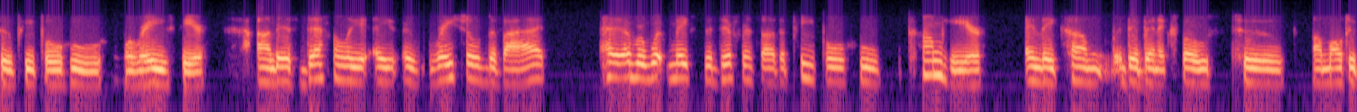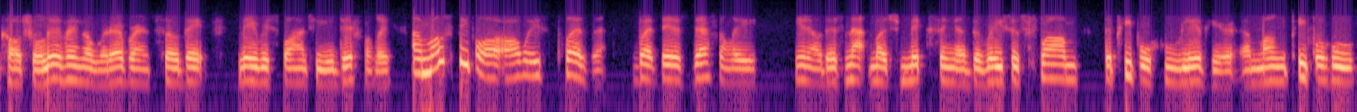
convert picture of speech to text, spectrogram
to people who were raised here. Uh, there's definitely a, a racial divide. However, what makes the difference are the people who come here and they come, they've been exposed to a multicultural living or whatever, and so they they respond to you differently. Uh, most people are always pleasant, but there's definitely, you know, there's not much mixing of the races from the people who live here among people who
